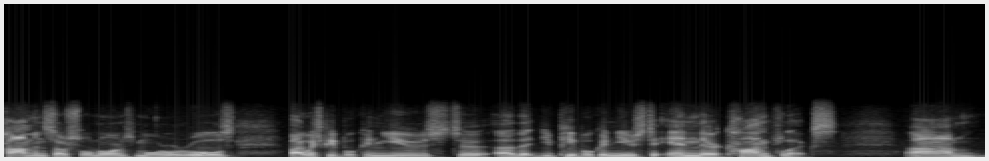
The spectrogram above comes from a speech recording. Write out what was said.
common social norms, moral rules, by which people can use to uh, that you, people can use to end their conflicts. Um,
